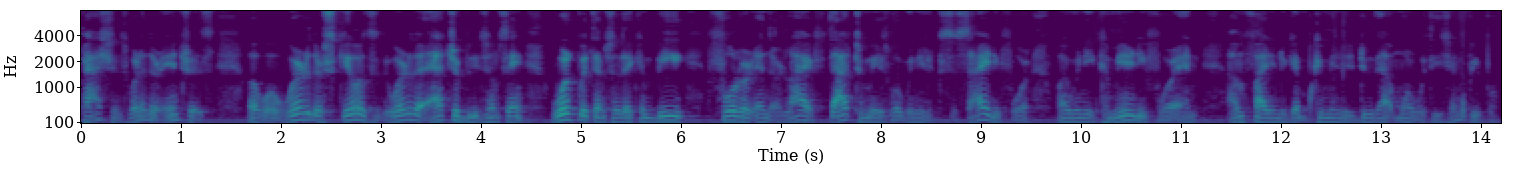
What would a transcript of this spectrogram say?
passions? What are their interests? Uh, wh- where are their skills? What are their attributes? I'm saying work with them so they can be fuller in their life. That to me is what we need a society for. Why we need community for. And I'm fighting to get community to do that more with these young people.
